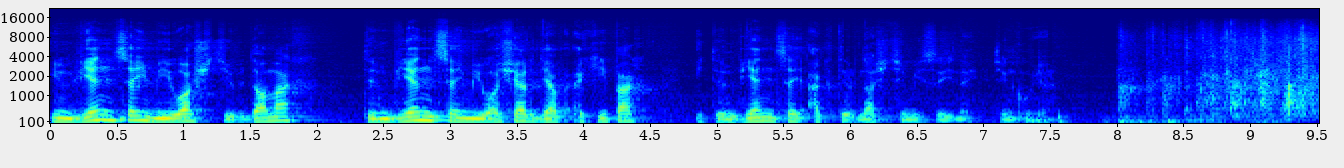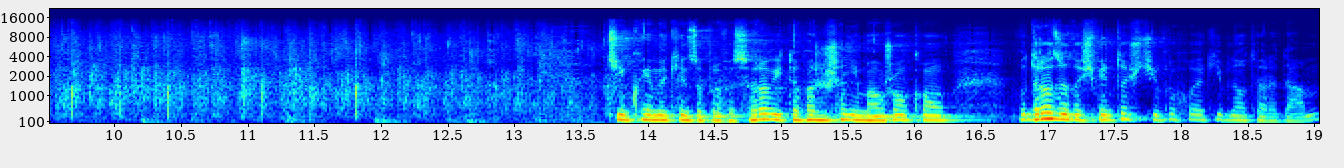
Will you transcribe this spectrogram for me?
im więcej miłości w domach, tym więcej miłosierdzia w ekipach i tym więcej aktywności misyjnej. Dziękuję. Dziękujemy księdzu profesorowi. Towarzyszenie małżonkom w drodze do świętości w ruchu ekip Notre Dame.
